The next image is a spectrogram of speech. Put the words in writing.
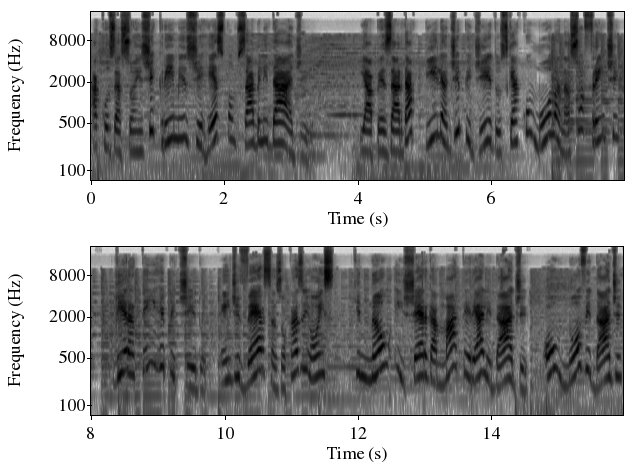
acusações de crimes de responsabilidade. E apesar da pilha de pedidos que acumula na sua frente, Lira tem repetido em diversas ocasiões que não enxerga materialidade ou novidade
